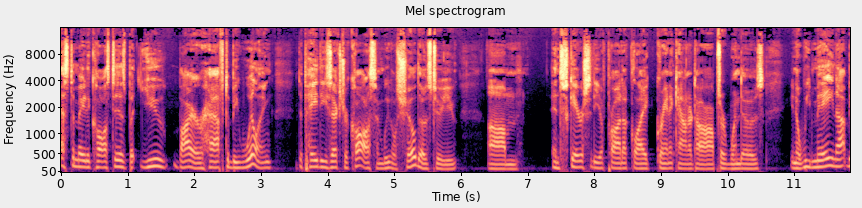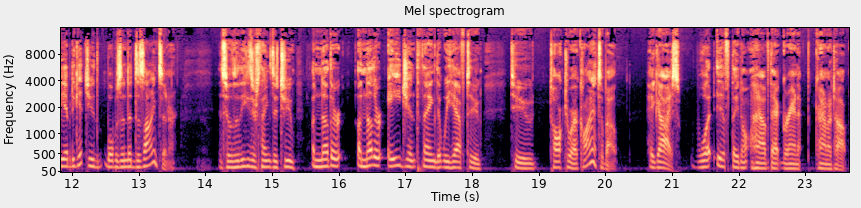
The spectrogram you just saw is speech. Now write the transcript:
estimated cost is, but you buyer have to be willing to pay these extra costs, and we will show those to you. Um, and scarcity of product like granite countertops or windows, you know, we may not be able to get you what was in the design center. And so these are things that you another another agent thing that we have to to talk to our clients about. Hey guys, what if they don't have that granite countertop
